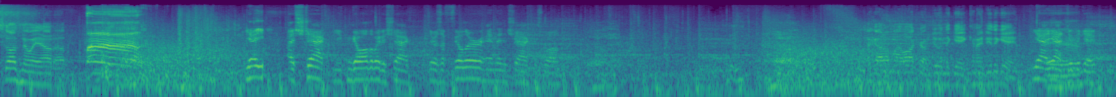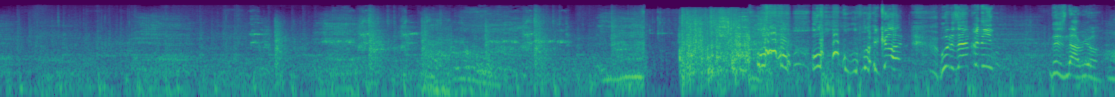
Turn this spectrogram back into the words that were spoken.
He, he still has no way out up. Yeah, you, uh, Shack. You can go all the way to Shack. There's a filler and then Shack as well. I got on my locker. I'm doing the gate. Can I do the gate? Yeah, yeah, do the gate. Oh, oh my god! What is happening? This is not real.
